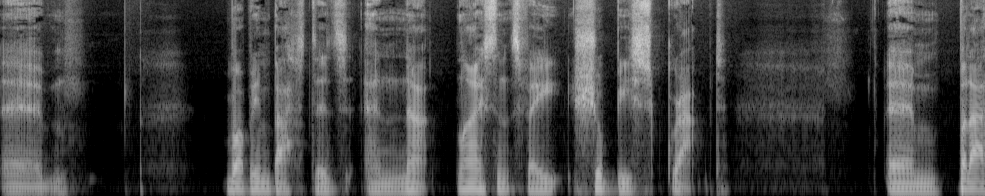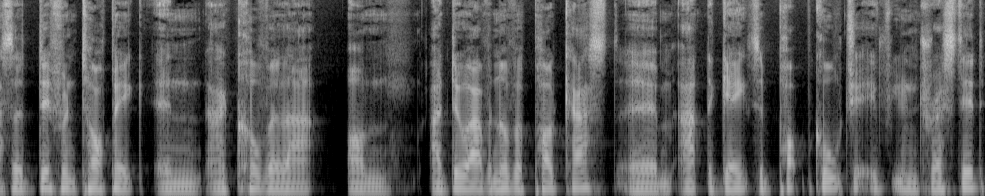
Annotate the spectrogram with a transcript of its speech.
Um, robbing bastards, and that license fee should be scrapped. Um, but that's a different topic, and I cover that on. I do have another podcast um, at the gates of pop culture if you're interested,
